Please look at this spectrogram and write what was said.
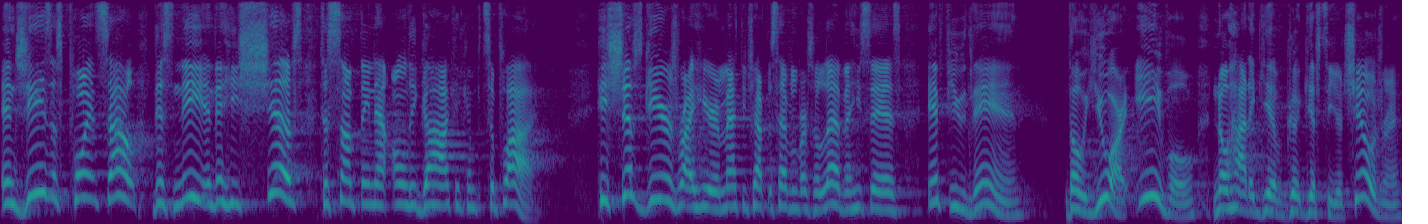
And Jesus points out this need and then he shifts to something that only God can supply. He shifts gears right here in Matthew chapter 7, verse 11. He says, If you then, though you are evil, know how to give good gifts to your children,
